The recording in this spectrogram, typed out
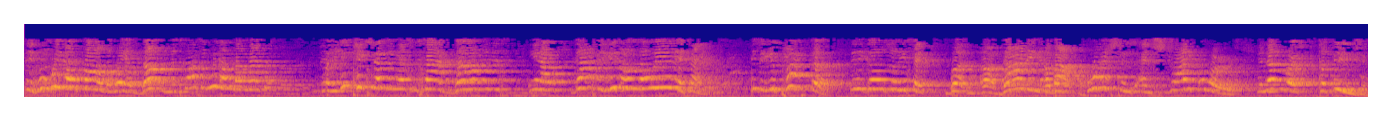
See, when we don't follow the way of godliness, God said we don't know nothing. If you teach something else besides godliness, you know, God said you don't know anything. He said you're puffed up. Then he goes on, he says, but uh, guarding about questions and strife of words. In other words, confusion.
